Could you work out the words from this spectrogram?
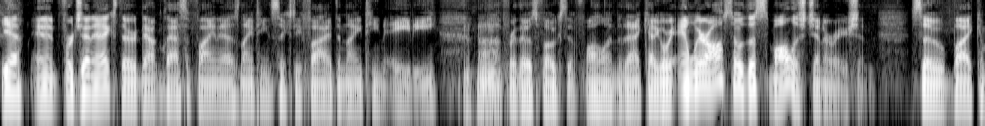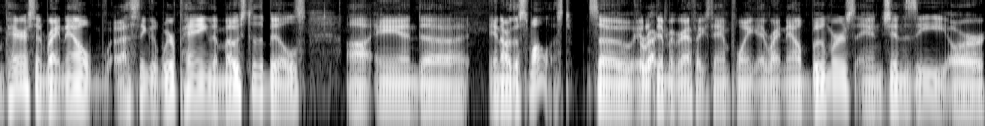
Yeah, and for Gen X, they're now classifying as 1965 to 1980 uh, for those folks that fall into that category. And we're also the smallest generation. So by comparison, right now, I think that we're paying the most of the bills uh, and uh, and are the smallest. So in a demographic standpoint, uh, right now, Boomers and Gen Z are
